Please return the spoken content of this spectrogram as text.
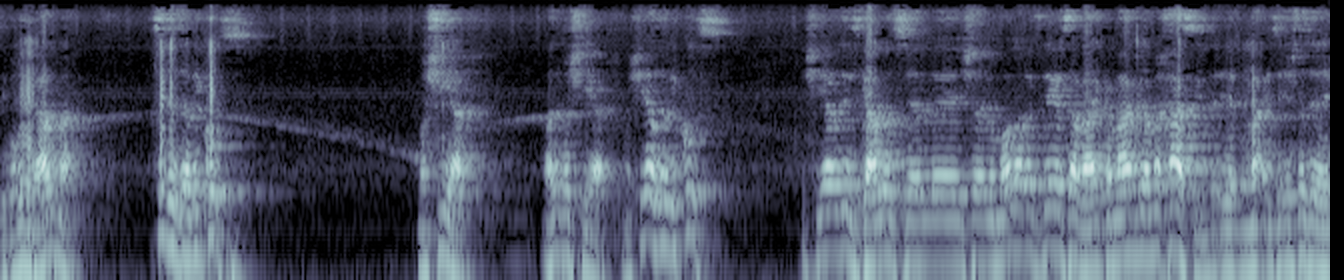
דיבורים בעלמא? חסידס זה ליכוס. משיח. מה זה משיח? משיח זה ליכוס. משיח זה סגלוס של, של מולר אצדרס הוואי כמאן ביום החסים. יש לזה,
